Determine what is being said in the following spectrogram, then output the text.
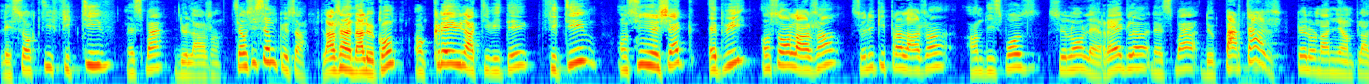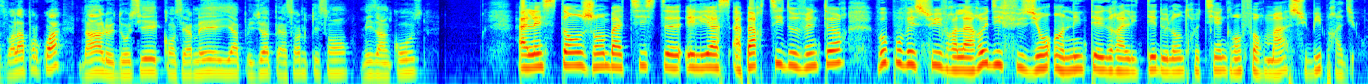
les sorties fictives, n'est-ce pas, de l'argent. C'est aussi simple que ça. L'argent est dans le compte, on crée une activité fictive, on signe un chèque et puis on sort l'argent. Celui qui prend l'argent en dispose selon les règles, n'est-ce pas, de partage que l'on a mis en place. Voilà pourquoi dans le dossier concerné, il y a plusieurs personnes qui sont mises en cause à l'instant, Jean-Baptiste Elias, à partir de 20h, vous pouvez suivre la rediffusion en intégralité de l'entretien grand format Subip Radio.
